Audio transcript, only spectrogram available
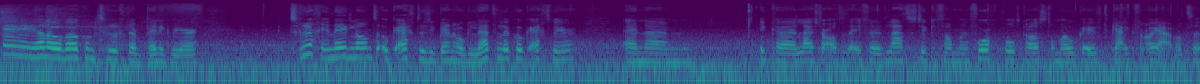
Hallo, welkom terug. Daar ben ik weer. Terug in Nederland ook echt, dus ik ben er ook letterlijk ook echt weer. En um, ik uh, luister altijd even het laatste stukje van mijn vorige podcast om ook even te kijken van, oh ja, wat, uh,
